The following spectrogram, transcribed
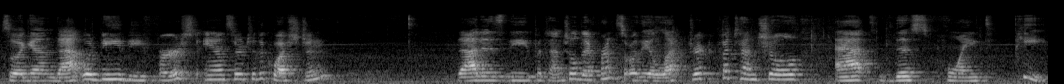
So again, that would be the first answer to the question. That is the potential difference or the electric potential at this point P.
